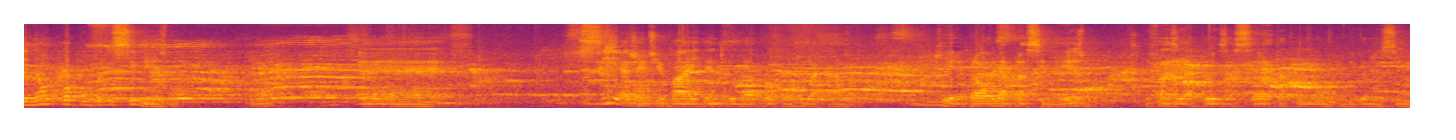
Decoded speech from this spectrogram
E não ocupa de si mesmo. Né? É, se a gente vai dentro da proposta da casa, que é para olhar para si mesmo e fazer a coisa certa, como, digamos assim,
